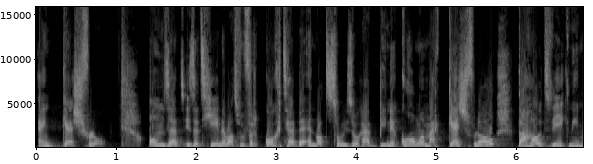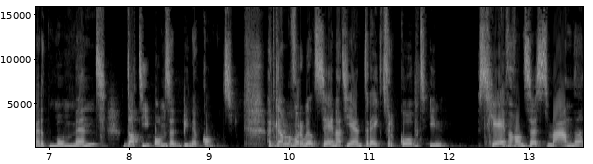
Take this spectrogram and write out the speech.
en cashflow. Omzet is hetgene wat we verkocht hebben en wat sowieso gaat binnenkomen, maar cashflow, dat houdt rekening met het moment dat die omzet binnenkomt. Het kan bijvoorbeeld zijn dat jij een traject verkoopt in schijven van zes maanden,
